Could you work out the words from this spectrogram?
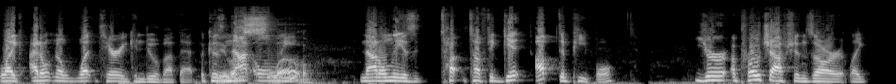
Like I don't know what Terry can do about that because He not only slow. not only is it tou- tough to get up to people, your approach options are like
